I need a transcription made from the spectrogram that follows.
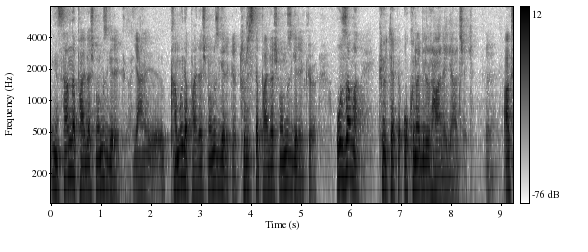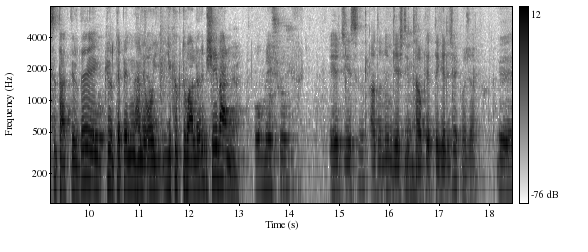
insanla paylaşmamız gerekiyor. Yani e, kamuyla paylaşmamız gerekiyor. Turistle paylaşmamız gerekiyor. O zaman Kültepe okunabilir hale gelecek. Aksi takdirde Kültepe'nin hani o yıkık duvarları bir şey vermiyor. O meşhur Erciyes'in adının geçtiği Hmm. tablette gelecek mi hocam? Ee,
